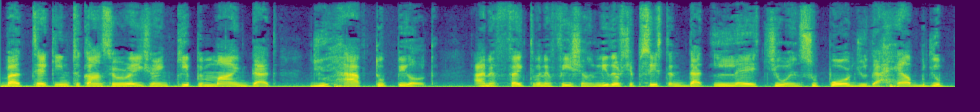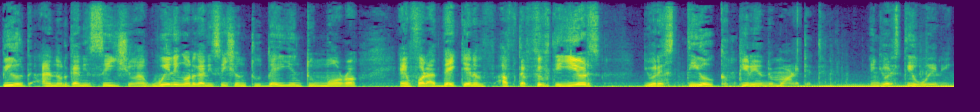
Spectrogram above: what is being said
but take into consideration and keep in mind that you have to build an effective and efficient leadership system that lets you and support you, that help you build an organization, a winning organization today and tomorrow, and for a decade and after 50 years, you're still competing in the market and you're still winning.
